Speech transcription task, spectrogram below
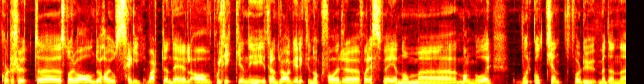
Kort til slutt, eh, Snorre Valen. Du har jo selv vært en del av politikken i, i Trøndelag, riktignok for, for SV gjennom mange år. Hvor godt kjent var du med denne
